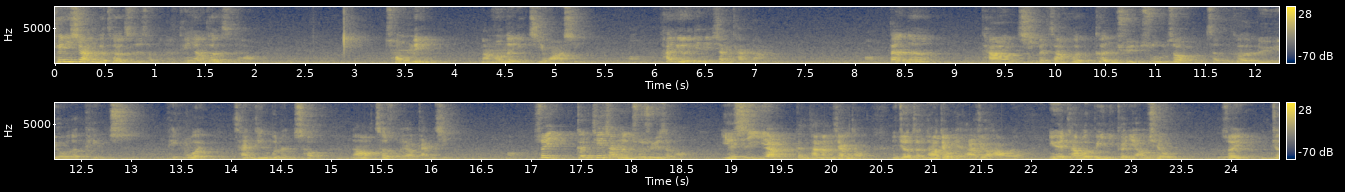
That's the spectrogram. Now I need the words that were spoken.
天象的特质是什么呢？天象特质哈，聪明，然后呢有计划性，哦，他有一点点像贪婪，哦，但呢，它基本上会更去注重整个旅游的品质、品味，餐厅不能臭，然后厕所要干净，哦，所以跟天象人出去是什么？也是一样，跟贪狼相同，你就整套丢给他就好了，因为他会比你更要求，所以你就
